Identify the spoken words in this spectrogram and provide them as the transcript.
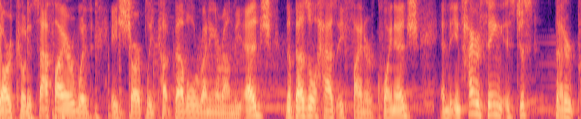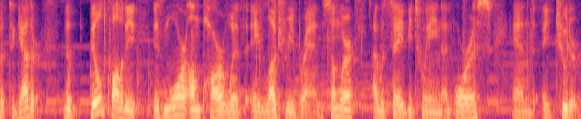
AR coated sapphire with a sharply cut bevel running around the edge. The bezel has a finer coin edge and the entire thing is just better put together. The build quality is more on par with a luxury brand, somewhere I would say between an Oris and a Tudor.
